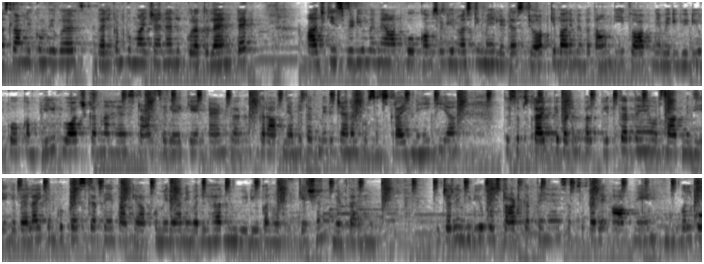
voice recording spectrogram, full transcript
अस्सलाम वालेकुम viewers, welcome to my channel Qurratulain tech. आज की इस वीडियो में मैं आपको कॉमसेट यूनिवर्सिटी में लेटेस्ट जॉब के बारे में बताऊँगी। तो आपने मेरी वीडियो को कंप्लीट वॉच करना है स्टार्ट से लेके एंड तक। अगर आपने अभी तक मेरे चैनल को सब्सक्राइब नहीं किया तो सब्सक्राइब के बटन पर क्लिक कर दें और साथ में दिए गए बेल आइकन को प्रेस कर दें ताकि आपको मेरे आने वाली हर न्यू वीडियो का नोटिफिकेशन मिलता रहे। तो चलें, वीडियो को स्टार्ट करते हैं। सबसे पहले आपने गूगल को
